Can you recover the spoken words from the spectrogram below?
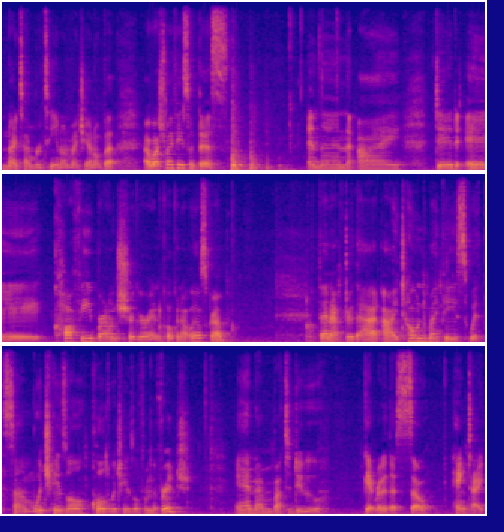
nighttime routine on my channel, but I washed my face with this. And then I did a coffee, brown sugar, and coconut oil scrub. Then after that, I toned my face with some witch hazel, cold witch hazel from the fridge. And I'm about to do, get rid of this, so hang tight.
